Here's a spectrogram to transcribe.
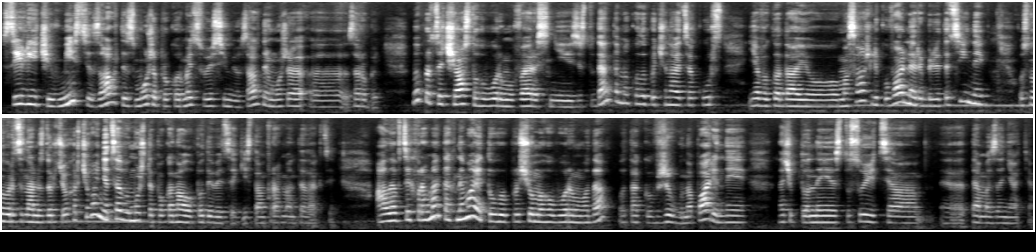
в селі в місті завжди зможе прокормити свою сім'ю, завжди може е, заробити. Ми про це часто говоримо в вересні зі студентами, коли починається курс. Я викладаю масаж, лікувальний, реабілітаційний, основи раціонально-здоровчого харчування. Це ви можете по каналу подивитися, якісь там фрагменти лекцій. Але в цих фрагментах немає того, про що ми говоримо, да? отак вживу на парі, не, начебто не стосується е, теми заняття.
